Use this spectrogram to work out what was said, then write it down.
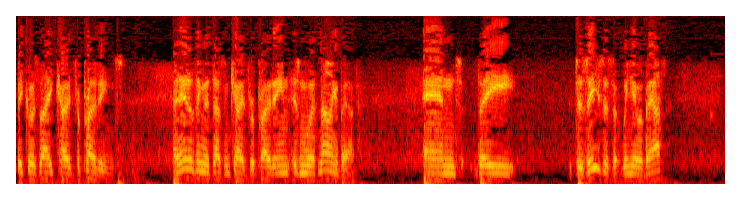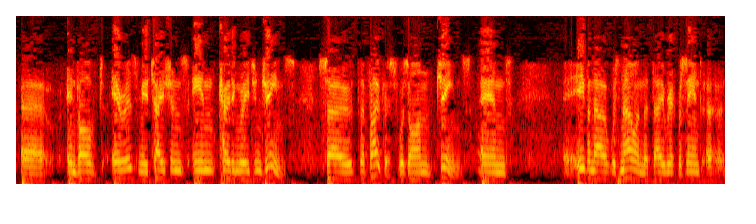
because they code for proteins, and anything that doesn't code for a protein isn't worth knowing about. And the diseases that we knew about uh, involved errors, mutations in coding region genes. So the focus was on genes, and even though it was known that they represent a,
